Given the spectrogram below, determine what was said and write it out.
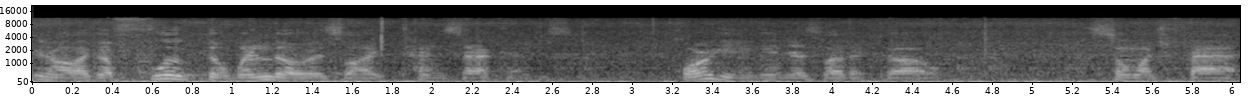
you know, like a fluke, the window is like 10 seconds. Porgy, you can just let it go. So much fat.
